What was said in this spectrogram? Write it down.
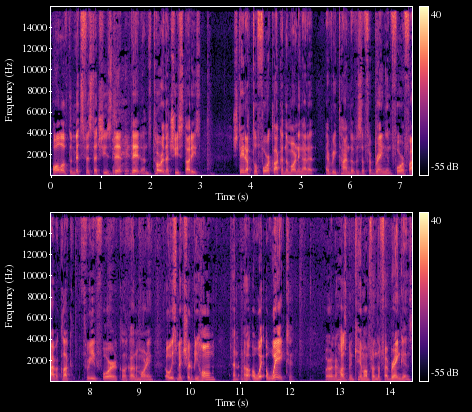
all of the mitzvahs that she's did, did and the Torah that she studies stayed up till four o'clock in the morning on it every time there was a fabring, and four, five o'clock, three, four o'clock in the morning. Always make sure to be home and uh, awake. Where when her husband came home from the Farbrengens,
